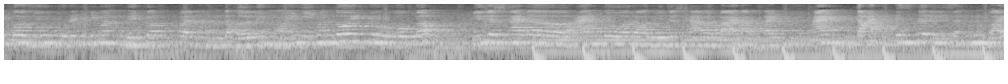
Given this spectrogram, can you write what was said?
Because you couldn't even wake up in the early morning even though if you woke up you just had a hangover or you just have a bad appetite and that is the reason why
